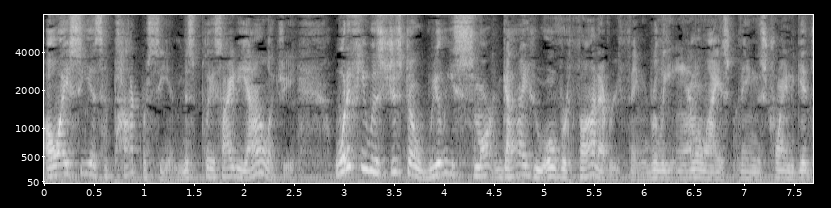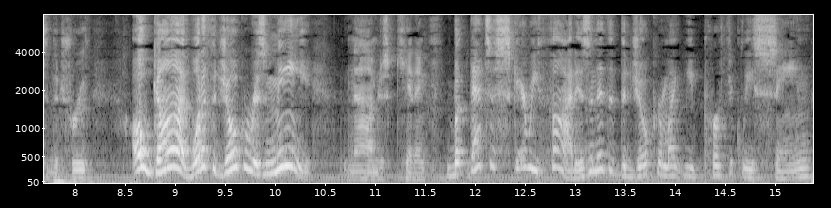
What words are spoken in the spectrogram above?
All I see is hypocrisy and misplaced ideology? What if he was just a really smart guy who overthought everything, really analyzed things, trying to get to the truth? Oh God, what if the Joker is me? Nah, I'm just kidding. But that's a scary thought, isn't it? That the Joker might be perfectly sane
